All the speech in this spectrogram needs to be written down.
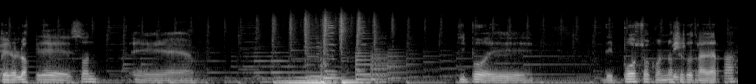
Pero los que son eh, tipo de, de pollo con no sé Sí. qué otra guerra,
